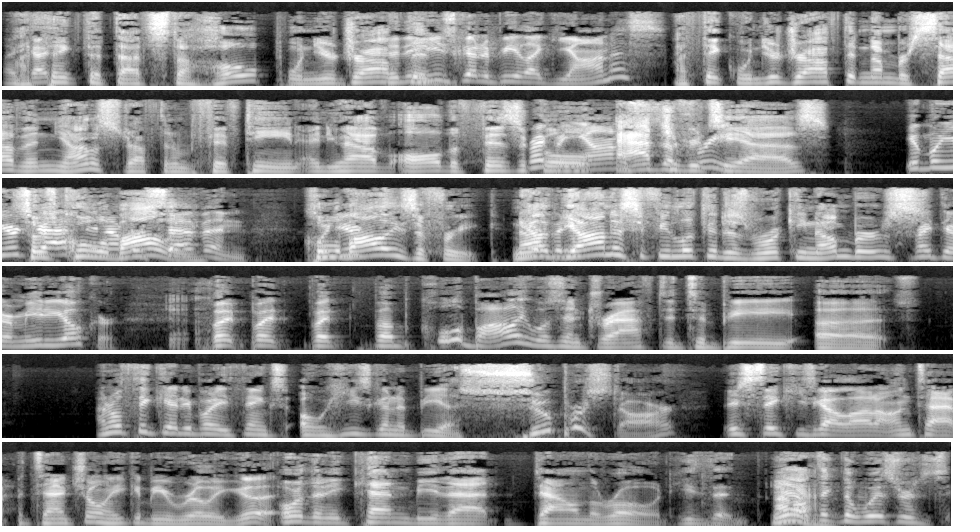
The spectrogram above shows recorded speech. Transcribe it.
Like I think that that's the hope when you're drafted. he's going to be like Giannis. I think when you're drafted number seven, Giannis drafted number 15, and you have all the physical a attributes he has. Yeah, when you're so drafted number Coulibaly. seven, Coulibaly's a freak. Now, he's- Giannis, if you looked at his rookie numbers, right there, mediocre. But but but but Coulibaly wasn't drafted to be. Uh, I don't think anybody thinks, oh, he's going to be a superstar. They just think he's got a lot of untapped potential. He could be really good. or that he can be that down the road. He's. The, I don't think the Wizards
